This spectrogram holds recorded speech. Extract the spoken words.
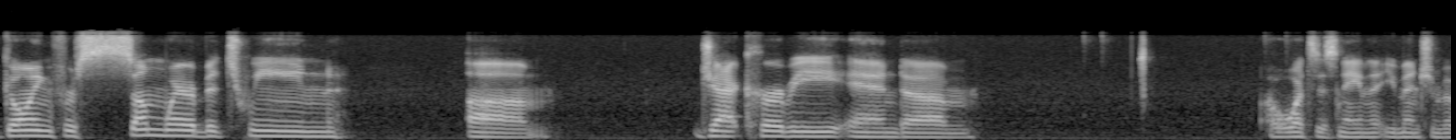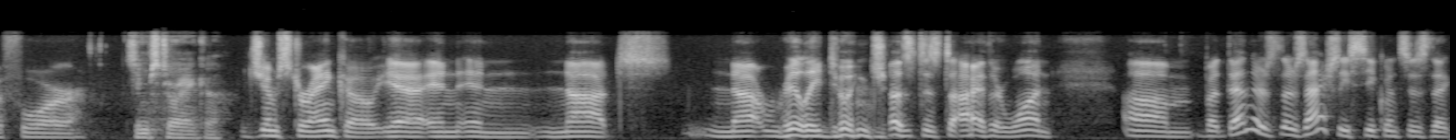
going for somewhere between um jack kirby and um oh what's his name that you mentioned before Jim Steranko. Jim Steranko, yeah, and and not not really doing justice to either one. Um, but then there's there's actually sequences that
